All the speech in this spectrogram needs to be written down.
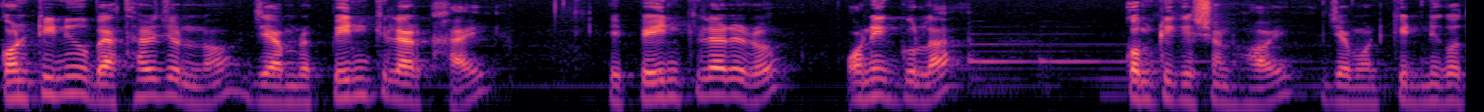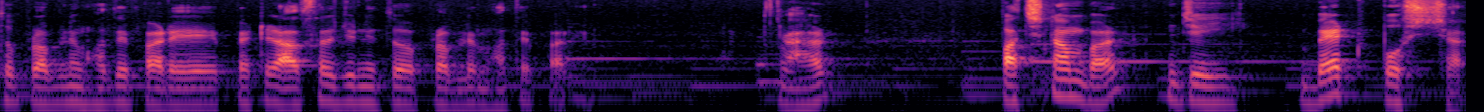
কন্টিনিউ ব্যথার জন্য যে আমরা পেইন কিলার খাই, এই পেইন কিলারেরও অনেকগুলা কমপ্লিকেশন হয়। যেমন কিডনিগত প্রবলেম হতে পারে, পেটের আলসারজনিত প্রবলেম হতে পারে। আর পাঁচ নাম্বার যেই ব্যাট পোশ্চার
